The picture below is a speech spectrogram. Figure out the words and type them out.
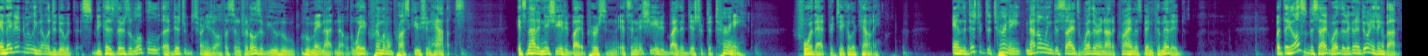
And they didn't really know what to do with this because there's a local uh, district attorney's office. And for those of you who, who may not know, the way a criminal prosecution happens, it's not initiated by a person, it's initiated by the district attorney for that particular county. And the district attorney not only decides whether or not a crime has been committed, but they also decide whether they're going to do anything about it.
